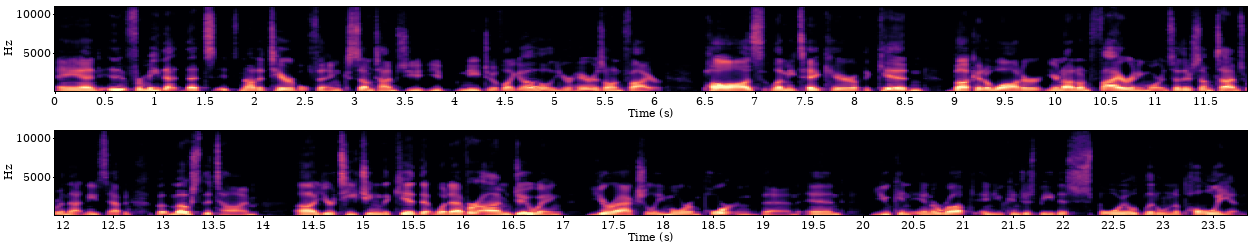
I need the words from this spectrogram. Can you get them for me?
And it, for me, that that's it's not a terrible thing. Sometimes you, you need to have like, oh, your hair is on fire. Pause. Let me take care of the kid and bucket of water. You're not on fire anymore. And so there's some times when that needs to happen. But most of the time, uh, you're teaching the kid that whatever I'm doing, you're actually more important than. And you can interrupt and you can just be this spoiled little Napoleon.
